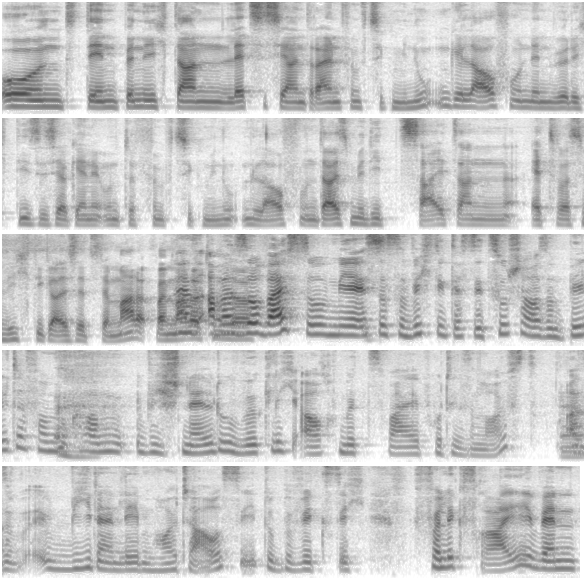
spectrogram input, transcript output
Und den bin ich dann letztes Jahr in 53 Minuten gelaufen und den würde ich dieses Jahr gerne unter 50 Minuten laufen. Und da ist mir die Zeit dann etwas wichtiger als jetzt der Mar beim Marathon. Also, aber so weißt du, mir ist es so wichtig, dass die Zuschauer so ein Bild davon bekommen, wie schnell du wirklich auch mit zwei Prothesen läufst. Ja. Also wie dein Leben heute aussieht. Du bewegst dich völlig frei, wenn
